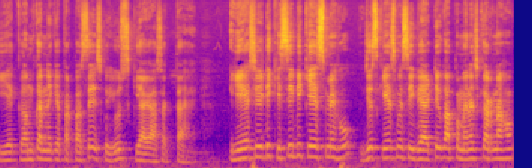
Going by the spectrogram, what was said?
किए, कम करने के पर्पज से इसको यूज़ किया जा सकता है। ये एसिडिटी किसी भी केस में हो, जिस केस में सीवीआरटी को आपको मैनेज करना हो,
